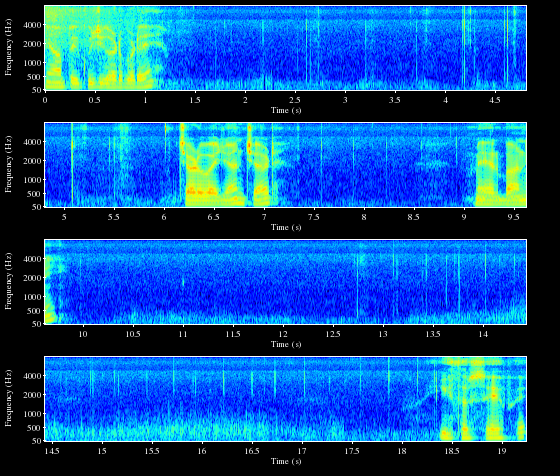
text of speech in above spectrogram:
यहाँ पे कुछ गड़बड़ है। चढ़ भाईजान चढ़। मेहरबानी। इधर सेफ़ है।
